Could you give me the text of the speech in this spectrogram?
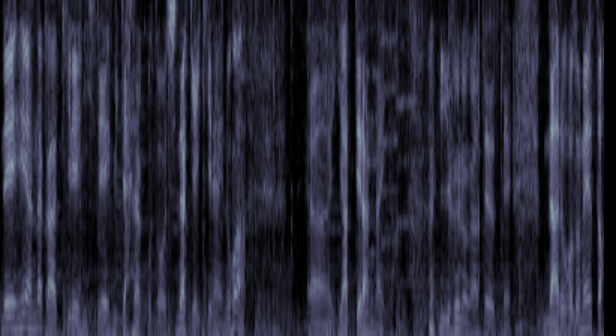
で部屋の中きれいにしてみたいなことをしなきゃいけないのはあやってらんないと いうのがあってですね。なるほどねと。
